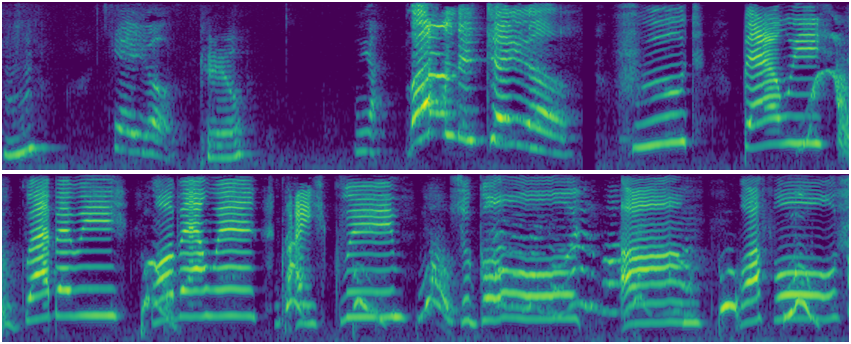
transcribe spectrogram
hmm? Kale. Kale? Yeah. Mommy, kale. Fruit, berry, blackberry, watermelon, ice cream, sugar, um, waffles.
